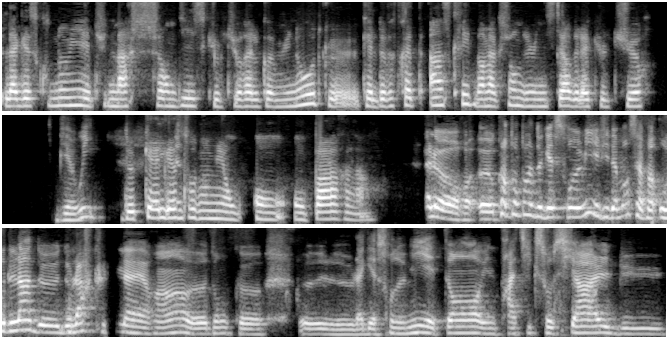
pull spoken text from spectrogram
la gastronomie est une marchandise culturelle comme une autre, qu'elle devrait être inscrite dans l'action du ministère de la Culture. Bien oui. De quelle gastronomie on, on, on parle alors, euh, quand on parle de gastronomie, évidemment, ça va au-delà de, l'art culinaire. Hein. Euh, donc, euh, la gastronomie étant une pratique sociale du,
